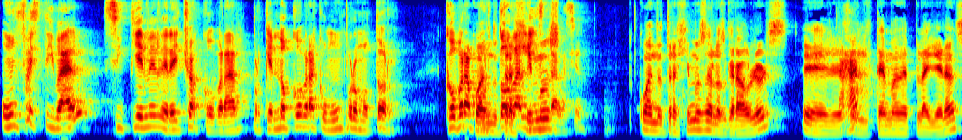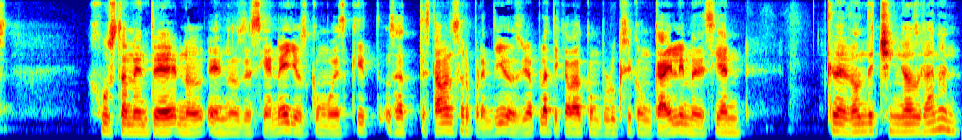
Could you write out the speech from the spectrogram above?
Un festival sí tiene derecho a cobrar porque no cobra como un promotor. Cobra por toda la instalación cuando trajimos a los Growlers, el, tema de playeras, justamente no- eh, nos decían ellos, como es que, o sea, te estaban sorprendidos. Yo platicaba con Brooks y con Kyle y me decían que de dónde chingados ganan.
